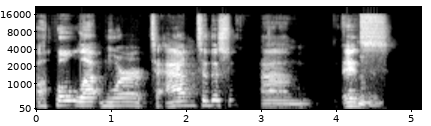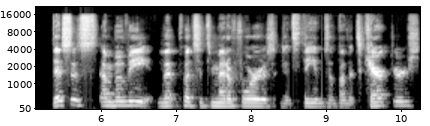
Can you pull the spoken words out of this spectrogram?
a whole lot more to add to this. Um, it's mm. this is a movie that puts its metaphors and its themes above its characters,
